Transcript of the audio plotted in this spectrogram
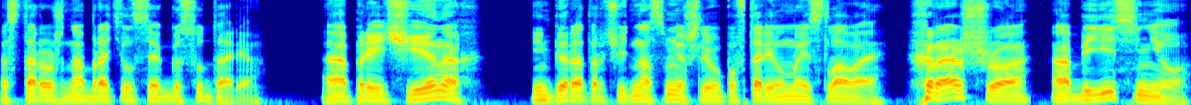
Осторожно обратился к государю. «О причинах?» Император чуть насмешливо повторил мои слова. «Хорошо, объясню.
